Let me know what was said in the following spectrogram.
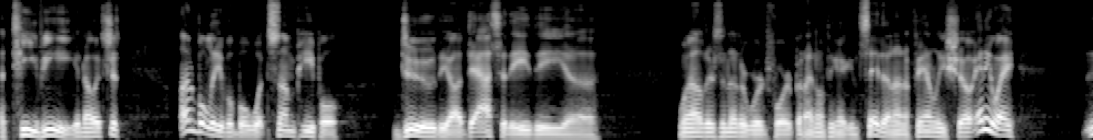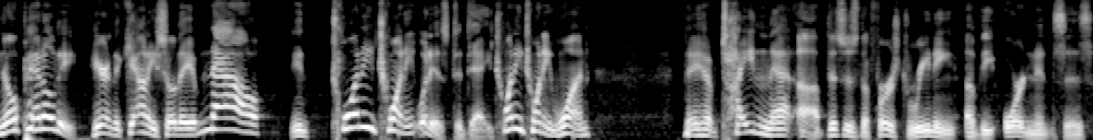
a TV. You know, it's just unbelievable what some people do, the audacity, the, uh, well, there's another word for it, but I don't think I can say that on a family show. Anyway, no penalty here in the county. So they have now, in 2020, what is today? 2021, they have tightened that up. This is the first reading of the ordinances.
